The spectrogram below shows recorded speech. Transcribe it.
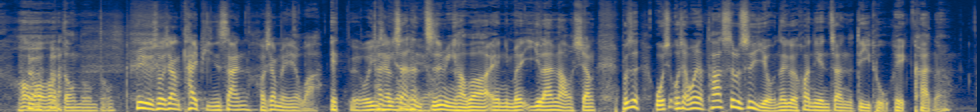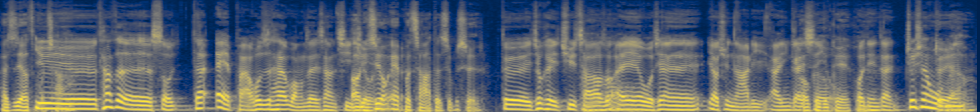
哦，懂懂懂。比 如说像太平山，好像没有吧？诶对我印太平山很知名，好不好？哎、你们宜兰老乡不是我，我想问一下，他是不是有那个换电站的地图可以看呢、还是要怎么查？有他的手在 App 啊，或者他在网站上其实哦，你是用 App 查的，是不是？对，就可以去查到说，哦哎、我现在要去哪里啊？应该是有换电站。就像我们啊，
